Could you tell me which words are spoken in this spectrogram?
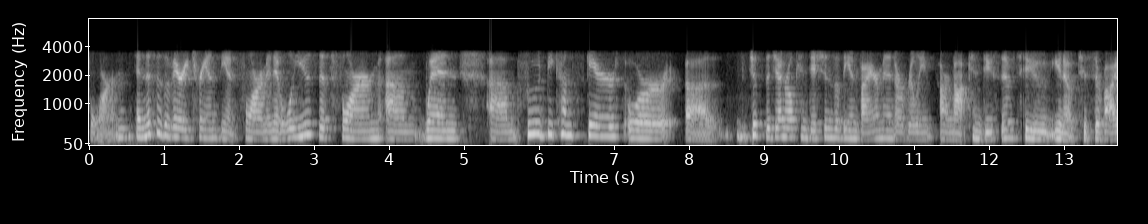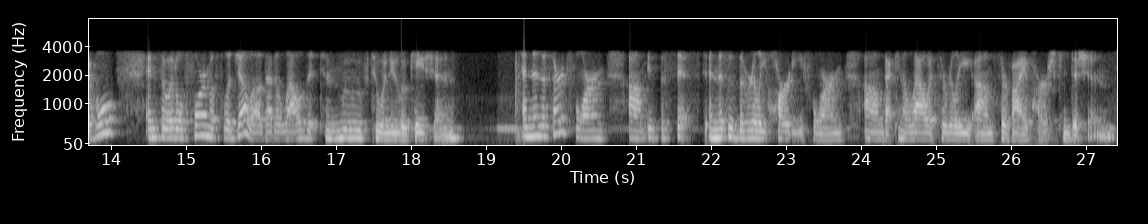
form, and this is a very transient form, and it will use this form um, when um, food becomes scarce or uh, just the general conditions of the environment are really are not conducive to you know to survival, and so it'll form a flagella that allows it to move to a new location. And then the third form um, is the cyst, and this is the really hardy form um, that can allow it to really um, survive harsh conditions.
